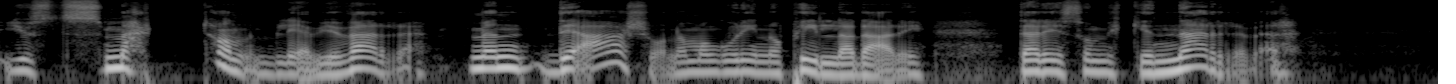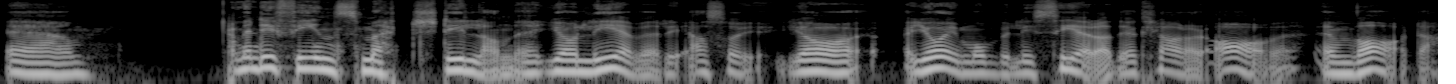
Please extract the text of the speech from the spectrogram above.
just smärtan blev ju värre. Men det är så när man går in och pillar där, i, där det är så mycket nerver. Eh, men det finns smärtstillande. Jag lever, alltså jag, jag är mobiliserad, jag klarar av en vardag.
